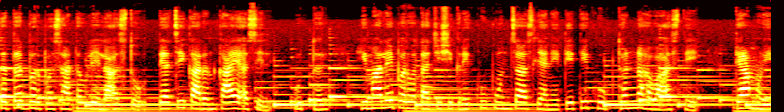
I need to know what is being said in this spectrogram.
सतत बर्फ साठवलेला असतो. त्याचे कारण काय असेल? उत्तर हिमालय पर्वताची शिखरे खूप उंच असल्याने तेथे खूप थंड हवा असते. त्यामुळे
